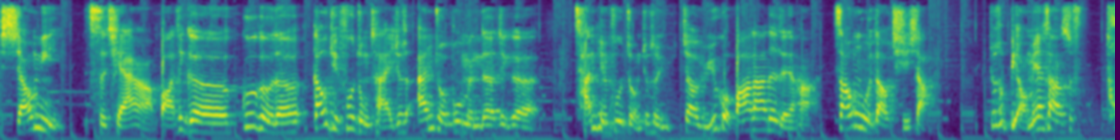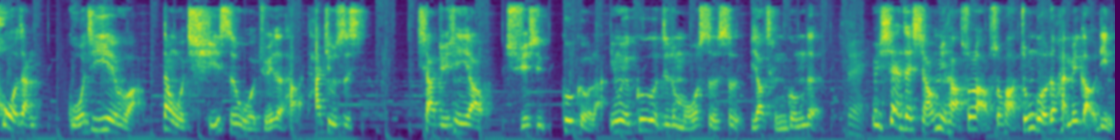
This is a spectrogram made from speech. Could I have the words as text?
小米此前啊，把这个 Google 的高级副总裁，就是安卓部门的这个产品副总，就是叫雨果巴拉的人哈，招募到旗下，就是表面上是拓展。国际业务啊，但我其实我觉得哈，他就是下决心要学习 Google 了，因为 Google 这种模式是比较成功的。对，因为现在小米哈，说老实话，中国都还没搞定，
